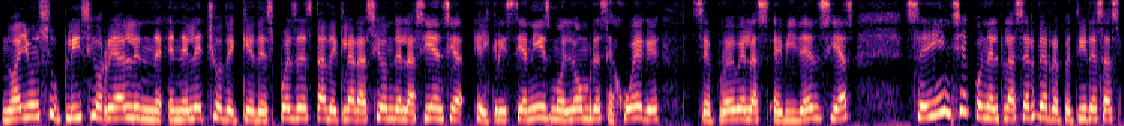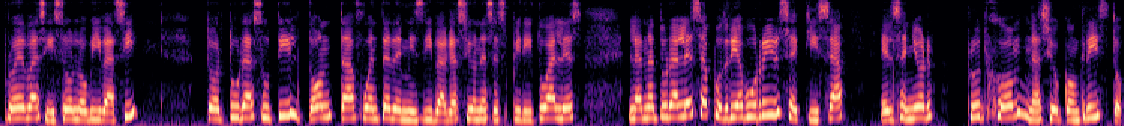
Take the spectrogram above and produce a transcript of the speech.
no hay un suplicio real en, el hecho de que después de esta declaración de la ciencia, el cristianismo, el hombre se juegue, se pruebe las evidencias, se hinche con el placer de repetir esas pruebas y solo viva así. Tortura sutil, tonta, fuente de mis divagaciones espirituales. La naturaleza podría aburrirse, quizá. El señor Prudhomme nació con Cristo.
